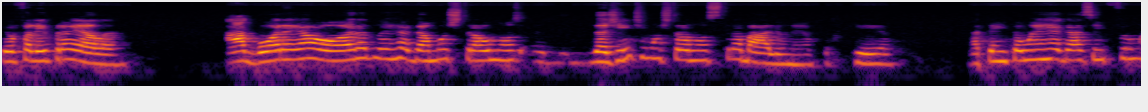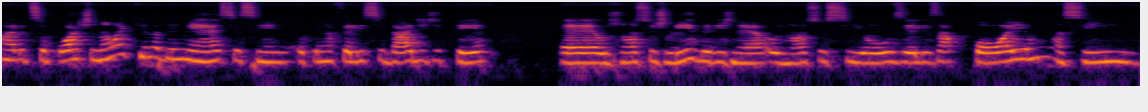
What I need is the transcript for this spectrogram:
eu falei para ela, agora é a hora do RH mostrar o nosso, da gente mostrar o nosso trabalho, né? Porque até então o RH sempre foi uma área de suporte, não aqui na DMS, assim, eu tenho a felicidade de ter é, os nossos líderes, né, os nossos CEOs, eles apoiam, assim,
